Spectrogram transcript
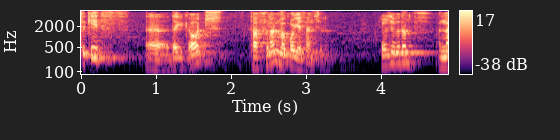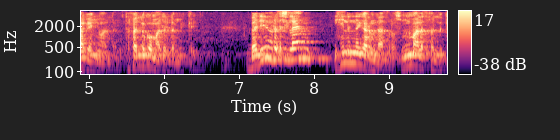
ጥቂት ደቂቃዎች ታፍነን መቆየት አንችልም። ስለዚህ በደንብ እናገኘዋለን። ተፈልጎም አይደለም የሚገኝ በዲን ርዕስ ላይም ይህንን ነገር እንዳትረሱ። ምን ማለት ፈልጌ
